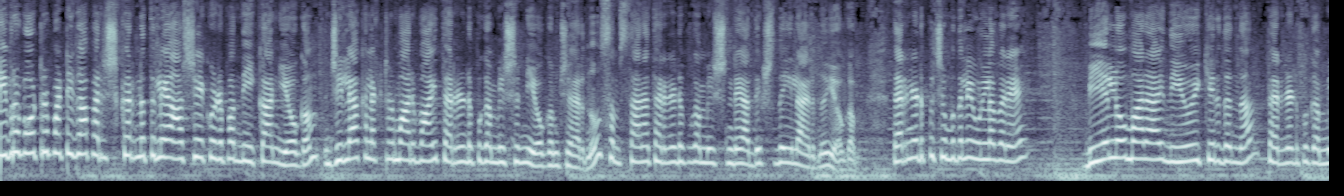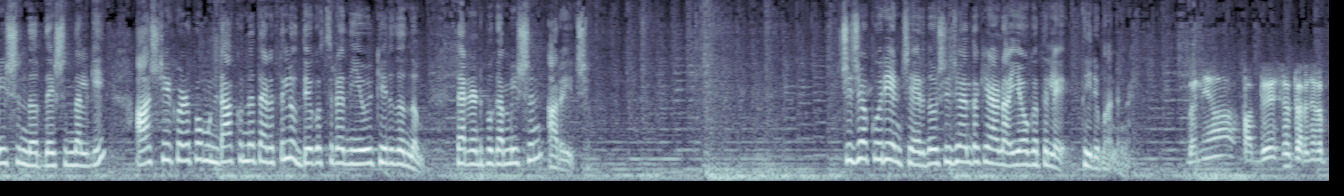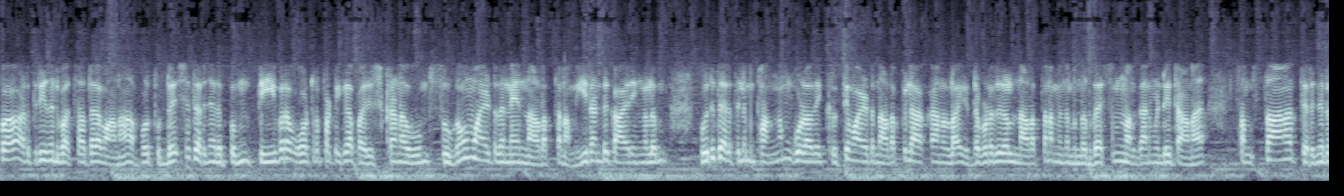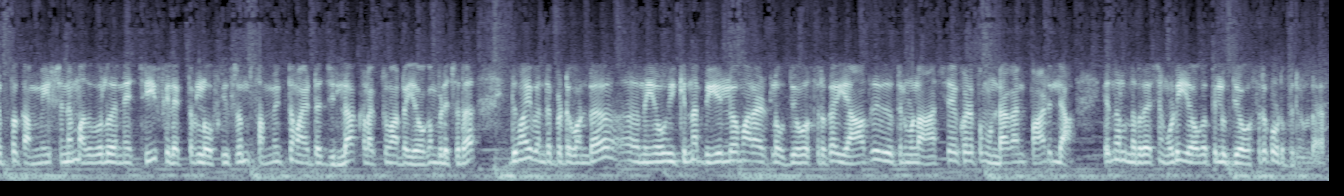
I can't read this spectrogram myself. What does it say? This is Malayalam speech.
തീവ്ര വോട്ടർ പട്ടിക പരിഷ്കരണത്തിലെ ആശയക്കുഴപ്പം നീക്കാൻ യോഗം ജില്ലാ കലക്ടർമാരുമായി തെരഞ്ഞെടുപ്പ് കമ്മീഷൻ യോഗം ചേർന്നു. സംസ്ഥാന തെരഞ്ഞെടുപ്പ് കമ്മീഷന്റെ അധ്യക്ഷതയിലായിരുന്നു യോഗം. തെരഞ്ഞെടുപ്പ് ചുമതലയുള്ളവരെ ബി എൽ ഒമാരായി നിയോഗിക്കരുതെന്ന് തെരഞ്ഞെടുപ്പ് കമ്മീഷൻ നിർദ്ദേശം നൽകി. ആശയക്കുഴപ്പം ഉണ്ടാക്കുന്ന തരത്തിൽ ഉദ്യോഗസ്ഥരെ നിയോഗിക്കരുതെന്നും തെരഞ്ഞെടുപ്പ് കമ്മീഷൻ അറിയിച്ചു. ഷിജോ കുര്യൻ ചേരുന്നു. ഷിജോ എന്തൊക്കെയാണ് യോഗത്തിലെ തീരുമാനങ്ങൾ? ധന്യ തദ്ദേശ തെരഞ്ഞെടുപ്പ് അടുത്തിരിക്കുന്ന പശ്ചാത്തലമാണ്. അപ്പോൾ തദ്ദേശ തെരഞ്ഞെടുപ്പും തീവ്ര വോട്ടർ പട്ടിക പരിഷ്കരണവും സുഗമമായിട്ട് തന്നെ നടത്തണം. ഈ രണ്ട് കാര്യങ്ങളും ഒരു തരത്തിലും ഭംഗം കൂടാതെ കൃത്യമായിട്ട് നടപ്പിലാക്കാനുള്ള ഇടപെടലുകൾ നടത്തണം എന്നുള്ള നിർദ്ദേശം നൽകാൻ വേണ്ടിയിട്ടാണ് സംസ്ഥാന തെരഞ്ഞെടുപ്പ് കമ്മീഷനും അതുപോലെ തന്നെ ചീഫ് ഇലക്ടറൽ ഓഫീസറും സംയുക്തമായിട്ട് ജില്ലാ കളക്ടർമാരുടെ യോഗം വിളിച്ചത്. ഇതുമായി ബന്ധപ്പെട്ടുകൊണ്ട് നിയോഗിക്കുന്ന ബി എൽ ഒമാരായിട്ടുള്ള ഉദ്യോഗസ്ഥർക്ക് യാതൊരു വിധത്തിലുമുള്ള ആശയക്കുഴപ്പം ഉണ്ടാകാൻ പാടില്ല എന്നുള്ള നിർദ്ദേശം കൂടി യോഗത്തിൽ ഉദ്യോഗസ്ഥർ കൊടുത്തിട്ടുണ്ട്.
